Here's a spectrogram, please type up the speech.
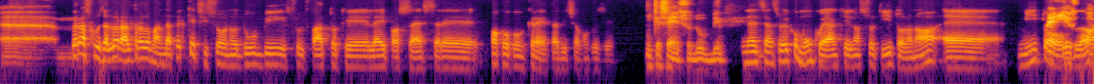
Eh, Però scusa, allora altra domanda, perché ci sono dubbi sul fatto che lei possa essere poco concreta, diciamo così? In che senso dubbi? Nel senso che comunque anche il nostro titolo, no? È mito. Beh, io so,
